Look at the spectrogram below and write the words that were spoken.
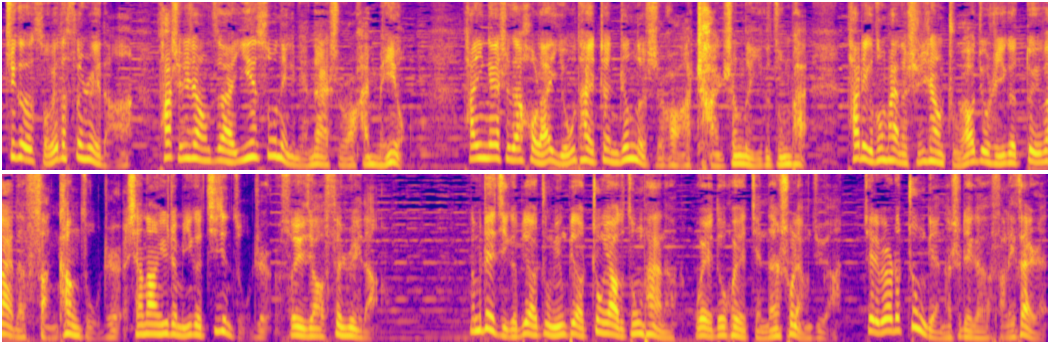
这个所谓的奋锐党啊，它实际上在耶稣那个年代时候还没有，它应该是在后来犹太战争的时候啊产生的一个宗派。它这个宗派呢，实际上主要就是一个对外的反抗组织，相当于这么一个激进组织，所以叫奋锐党。那么这几个比较著名、比较重要的宗派呢，我也都会简单说两句啊。这里边的重点呢是这个法利赛人，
